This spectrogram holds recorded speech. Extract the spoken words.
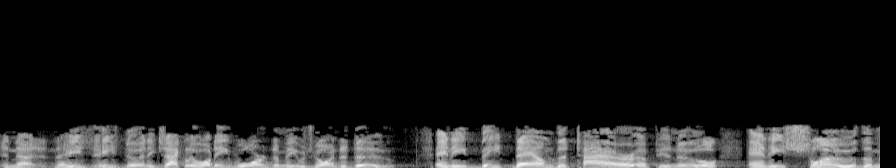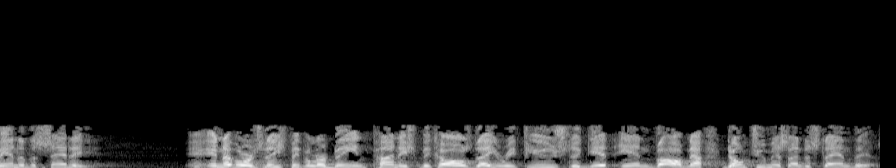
And uh, he's, he's doing exactly what he warned them he was going to do. And he beat down the tower of Penuel and he slew the men of the city. In other words, these people are being punished because they refuse to get involved. Now, don't you misunderstand this.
